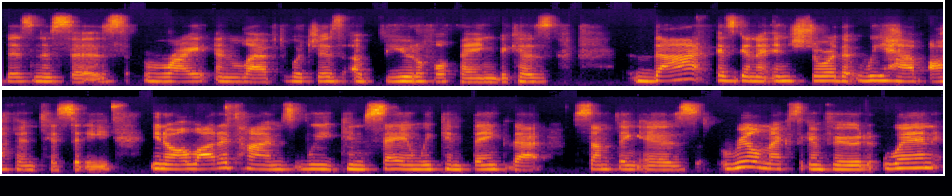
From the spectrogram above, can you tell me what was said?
businesses right and left, which is a beautiful thing because that is going to ensure that we have authenticity. You know, a lot of times we can say and we can think that something is real Mexican food when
